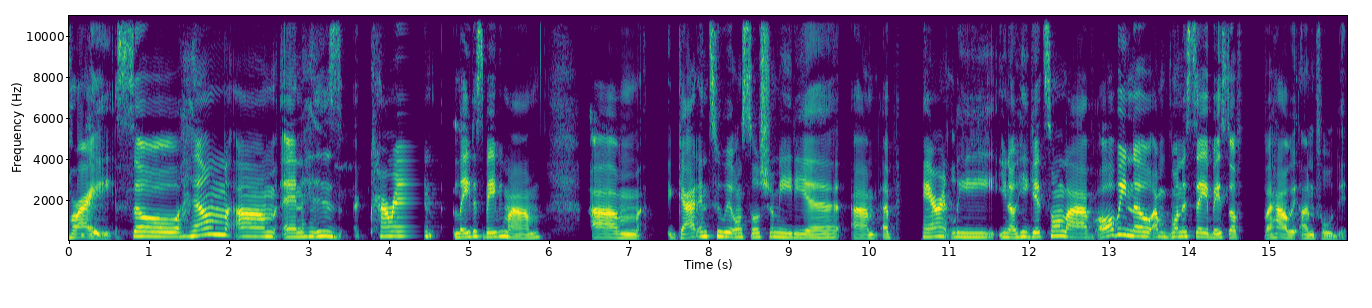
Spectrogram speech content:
right. So him um and his current latest baby mom um got into it on social media. Um apparently you know he gets on live. All we know i'm going to say based off for how it unfolded.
